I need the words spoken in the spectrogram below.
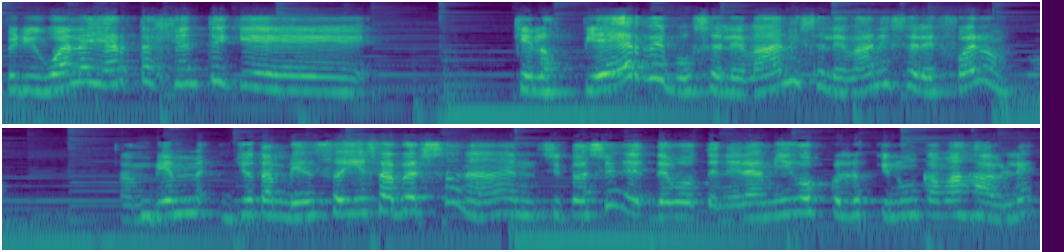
Pero igual hay harta gente que, que los pierde, pues se le van y se le van y se le fueron, pues. También, yo también soy esa persona en situaciones, debo tener amigos con los que nunca más hablé.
